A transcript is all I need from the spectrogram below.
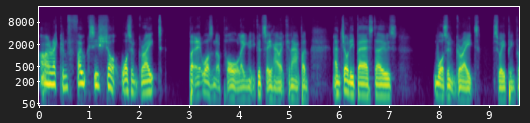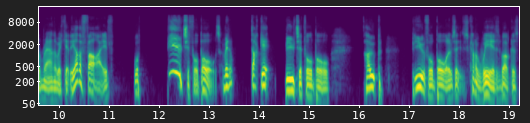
I reckon Foakes' shot wasn't great, but it wasn't appalling. You could see how it can happen. And Jonny Bairstow's wasn't great sweeping from round the wicket. The other five beautiful balls. I mean, Duckett, beautiful ball. Pope, beautiful ball. It was, it was kind of weird as well because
